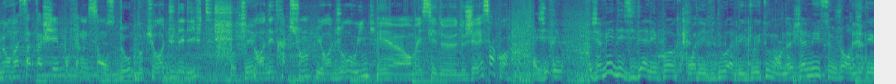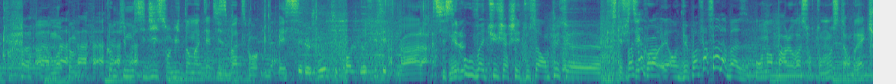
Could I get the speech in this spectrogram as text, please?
Mais on va s'attacher pour faire une séance d'eau. Donc, il y aura du deadlift, il y aura des tractions, il y aura du rowing. Et euh, on va essayer de, de gérer ça, quoi. Eh, j'ai- J'avais des idées à l'époque pour des vidéos avec Joe et tout, mais on n'a jamais eu ce genre d'idée quoi. Ah, moi, comme, comme Timoussi dit, ils sont 8 dans ma tête, ils se battent, quoi. Et c'est le genou qui prend le dessus, c'est Voilà, si c'est Mais le. où vas-tu chercher tout ça? En plus, euh, c'était Tu pas sais ça. quoi On devait pas faire ça à la base. On en parlera sur ton Monster Break,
